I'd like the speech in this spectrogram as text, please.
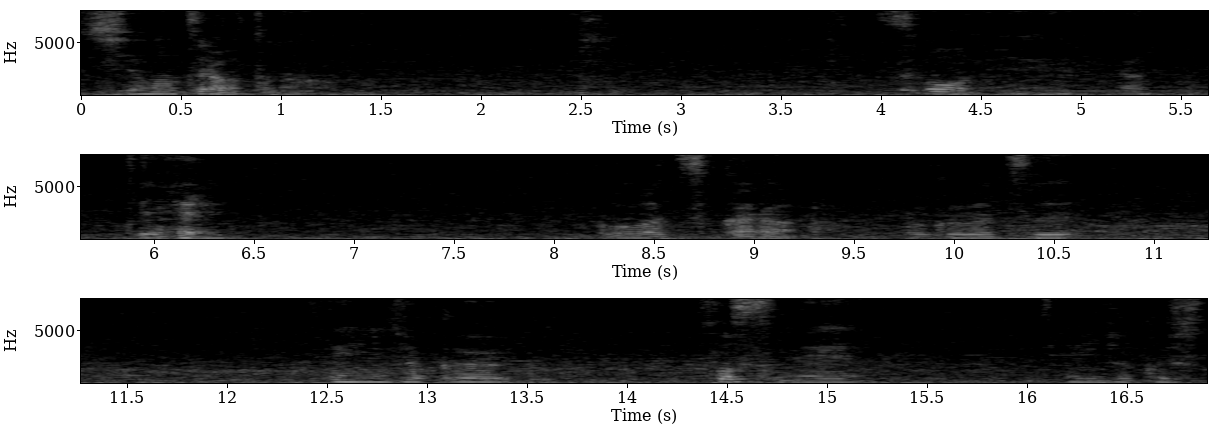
週末らかったな。そうね、やって、5月から6月、転職、そうっすね。転職し、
